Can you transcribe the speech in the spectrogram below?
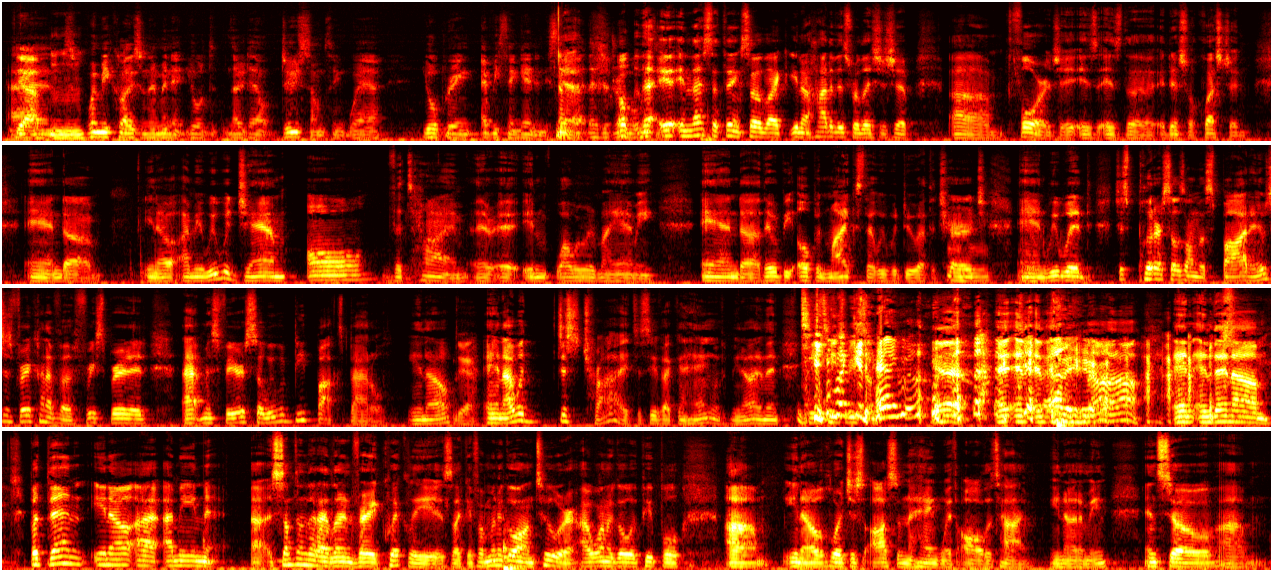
And Yeah. Mhm. when we close in a minute, you'll d- no doubt do something where you'll bring everything in, and it sounds like there's a drum. Well, that, and that's the thing. So, like, you know, how did this relationship um, forge? Is is the initial question, and um, you know, I mean, we would jam all the time uh, uh, in while we were in Miami. And uh, there would be open mics that we would do at the church, and we would just put ourselves on the spot, and it was just very kind of a free spirited atmosphere. So we would beatbox battle, you know, Yeah. And I would just try to see if I can hang with him, you know, and then See if teach I me can some- hang with him. yeah, and, and, and, here. no, no, and and then um, but then you know, I, I mean, uh, something that I learned very quickly is like if I'm going to go on tour, I want to go with people, um, you know, who are just awesome to hang with all the time. You know what I mean? And so um,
